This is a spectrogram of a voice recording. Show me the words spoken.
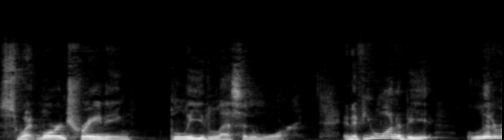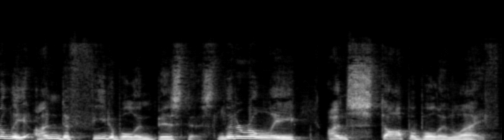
sweat more in training, bleed less in war. And if you want to be literally undefeatable in business, literally unstoppable in life,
